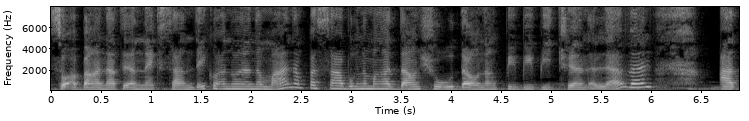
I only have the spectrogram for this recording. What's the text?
So abangan natin ang next Sunday kung ano na naman ang pasabog ng mga down showdown ng PBB Gen 11 at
